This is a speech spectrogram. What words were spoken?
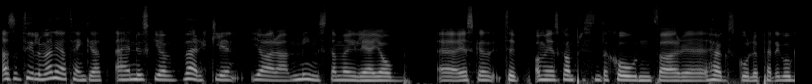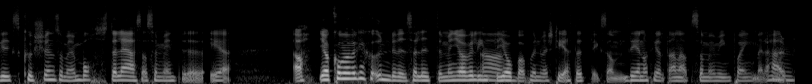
alltså till och med när jag tänker att äh, nu ska jag verkligen göra minsta möjliga jobb. Eh, jag ska typ, om jag ska ha en presentation för uh, högskolepedagogikkursen som jag måste läsa som jag inte är Ja, jag kommer väl kanske undervisa lite men jag vill inte Ja. jobba på universitetet liksom. Det är något helt annat som är min poäng med det här. Mm.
